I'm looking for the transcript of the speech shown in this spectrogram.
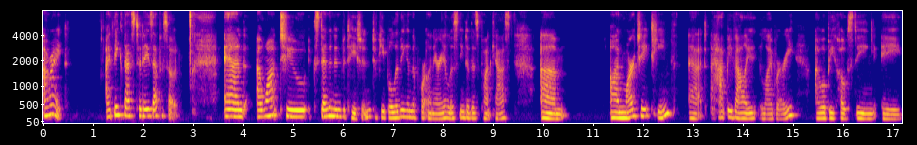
All right. I think that's today's episode. And I want to extend an invitation to people living in the Portland area listening to this podcast. Um, on March 18th at Happy Valley Library, I will be hosting a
